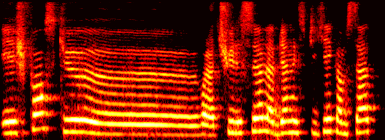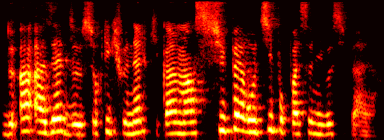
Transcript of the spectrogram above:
Et je pense que voilà, tu es le seul à bien expliquer comme ça de A à Z sur ClickFunnels, qui est quand même un super outil pour passer au niveau supérieur.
